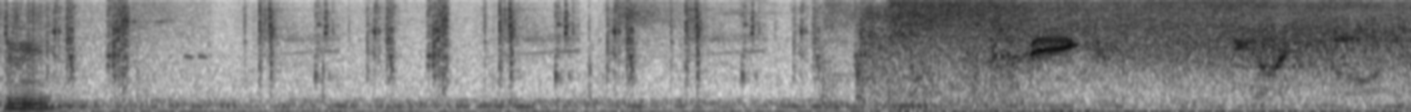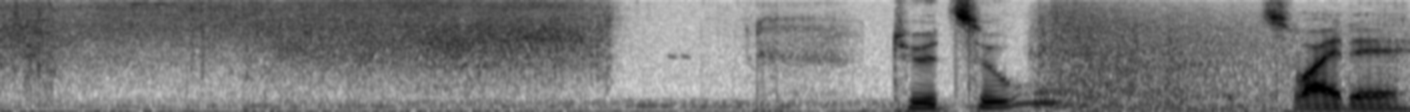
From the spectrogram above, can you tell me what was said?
Hm. Tür zu. Zweite.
